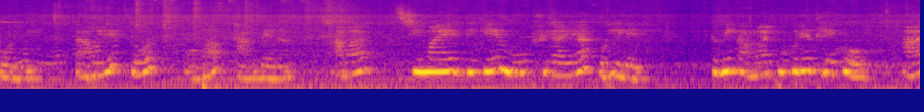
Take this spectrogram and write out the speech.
করবি, তাহলে তোর অভাব থাকবে না। আবার শ্রীমায়ের দিকে মুখ ফিরাইয়া কহিলেন, তুমি কামার পুকুরে থেকো, আর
